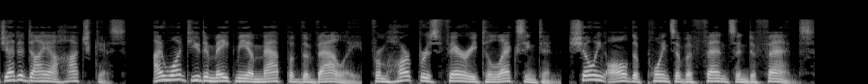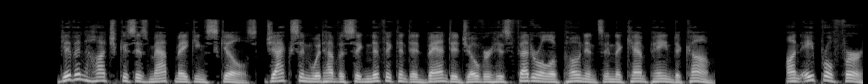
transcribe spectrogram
Jedediah Hotchkiss, I want you to make me a map of the valley, from Harper's Ferry to Lexington, showing all the points of offense and defense. Given Hotchkiss's mapmaking skills, Jackson would have a significant advantage over his Federal opponents in the campaign to come. On April 1,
